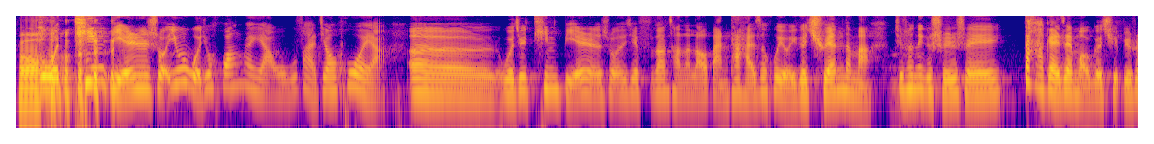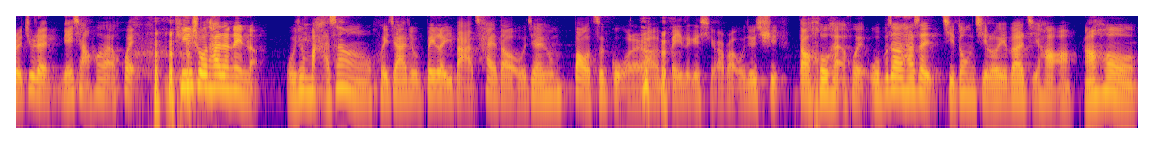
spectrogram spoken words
哦，我听别人说，因为我就慌了呀，我无法交货呀。呃，我就听别人说，那些服装厂的老板他还是会有一个圈的嘛，就说那个谁谁谁大概在某个区，比如说就在联想后海汇，听说他在那呢。我就马上回家，就背了一把菜刀，我竟然用报纸裹了，然后背这个洗发包，我就去到后海汇。我不知道他在几栋几楼，也不知道几号啊。然后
